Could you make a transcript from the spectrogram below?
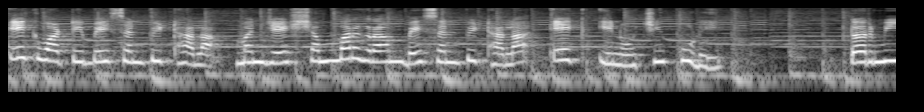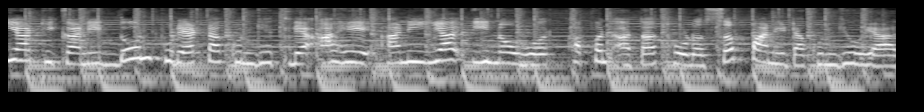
एक वाटी बेसन पिठाला म्हणजे शंभर ग्राम बेसन पिठाला एक इनोची पुडी. तर मी या ठिकाणी दोन पुड्या टाकून घेतल्या आहे आणि या इनोवर आपण आता थोडंसं पाणी टाकून घेऊयात.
